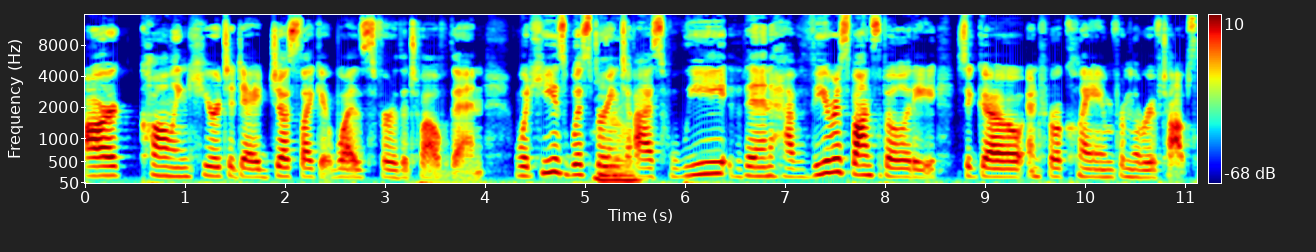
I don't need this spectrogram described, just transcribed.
our calling here today, just like it was for the 12 then. What he is whispering yeah. to us, we then have the responsibility to go and proclaim from the rooftops.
